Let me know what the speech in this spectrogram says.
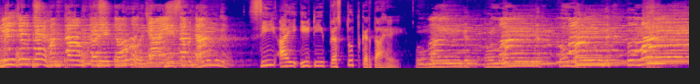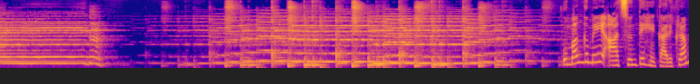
मिलजुल कर हम काम करें तो हो जाए सब दंग सी आई ई टी प्रस्तुत करता है उमंग उमंग उमंग उमंग उमंग में आज सुनते हैं कार्यक्रम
